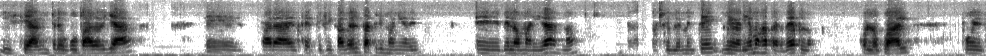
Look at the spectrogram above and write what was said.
y se han preocupado ya eh, para el certificado del patrimonio de, eh, de, la humanidad, ¿no? Posiblemente llegaríamos a perderlo. Con lo cual, pues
